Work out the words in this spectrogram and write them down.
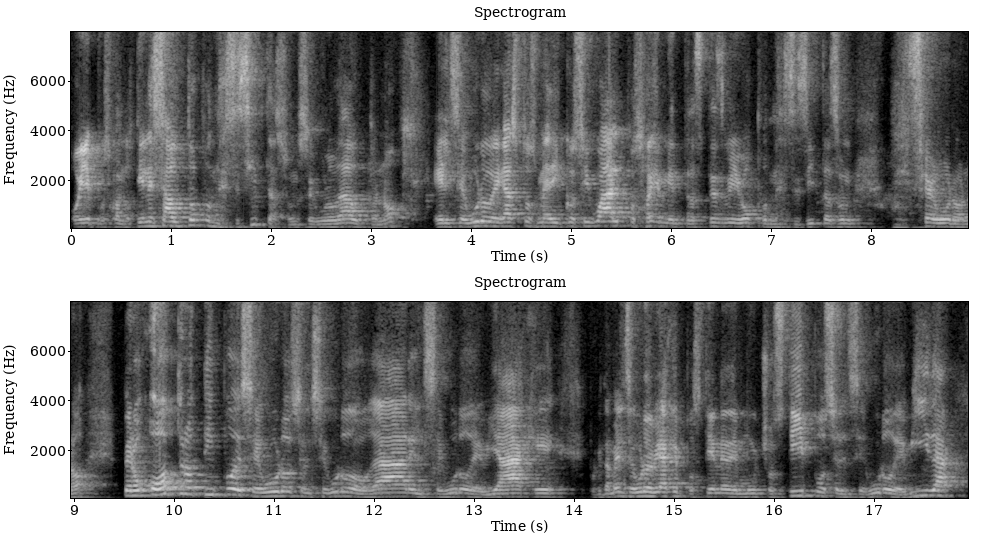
oye, pues cuando tienes auto, pues necesitas un seguro de auto, ¿no? El seguro de gastos médicos igual, pues oye, mientras estés vivo, pues necesitas un, seguro, ¿no? Pero otro tipo de seguros, el seguro de hogar, el seguro de viaje, porque también el seguro de viaje, pues tiene de muchos tipos, el seguro de vida.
